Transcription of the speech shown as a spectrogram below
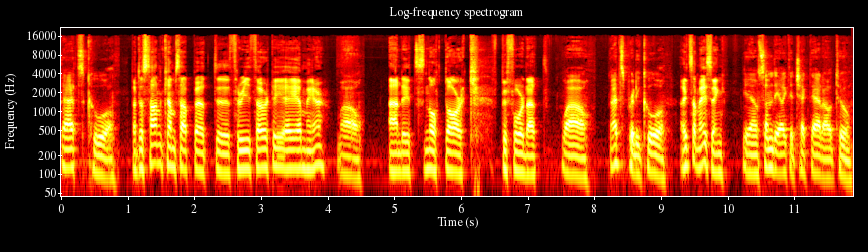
That's cool. But the sun comes up at uh, three thirty a.m. here, Wow. and it's not dark before that. Wow. That's pretty cool. It's amazing. Yeah, someday I'd like to check that out too.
